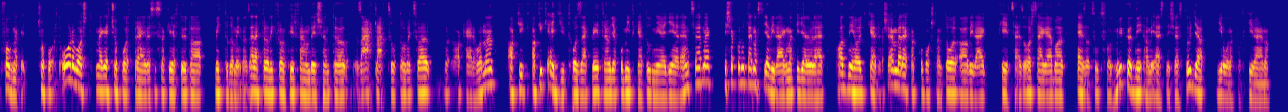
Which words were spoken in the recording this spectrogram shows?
fognak egy csoport orvost, meg egy csoport privacy szakértőt a, mit tudom én, az Electronic Frontier Foundation-től, vagy az átlátszótól, vagy szóval akárhonnan, akik, akik együtt hozzák létre, hogy akkor mit kell tudnia egy ilyen rendszernek, és akkor utána azt így a világnak így elő lehet adni, hogy kedves emberek, akkor mostantól a világ 200 országában ez a cucc fog működni, ami ezt és ezt tudja, jó napot kívánok.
